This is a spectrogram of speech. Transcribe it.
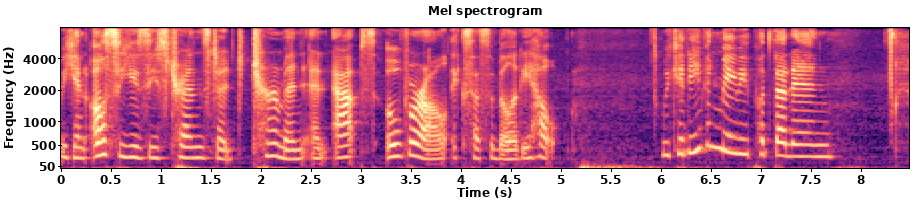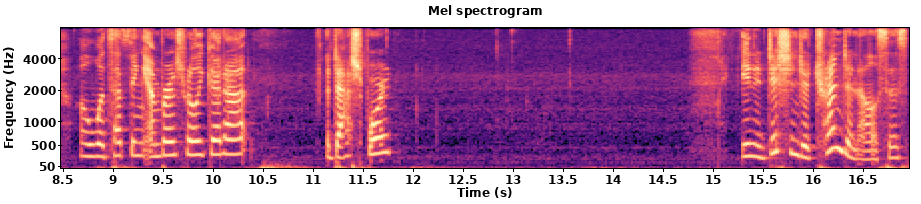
We can also use these trends to determine an app's overall accessibility health. We could even maybe put that in, oh, what's that thing Ember is really good at? A dashboard? In addition to trend analysis,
